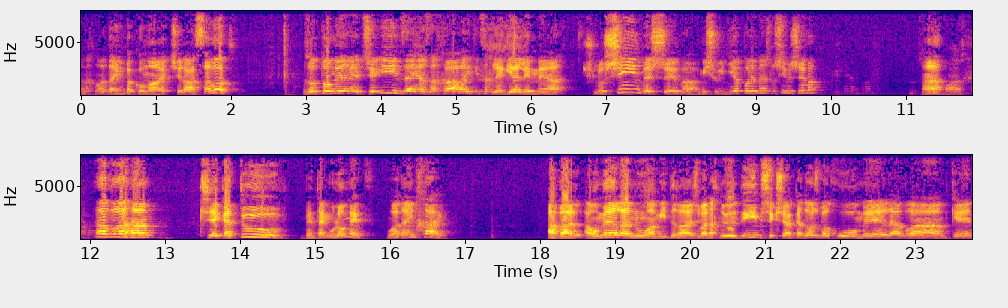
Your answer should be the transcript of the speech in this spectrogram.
אנחנו עדיין בקומה של העשרות. זאת אומרת שאם זה היה זכר הייתי צריך להגיע ל-137. מישהו הגיע פה ל-137? אה? אברהם. כשכתוב, בינתיים הוא לא מת, הוא עדיין חי. אבל אומר לנו המדרש, ואנחנו יודעים שכשהקדוש ברוך הוא אומר לאברהם, כן,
